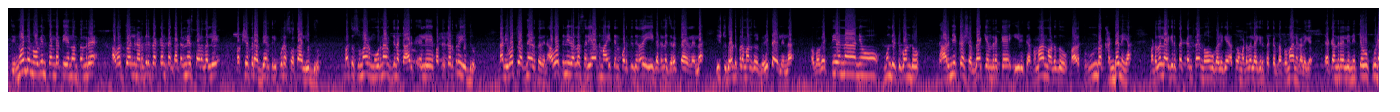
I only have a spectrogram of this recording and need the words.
ಇದು ಇನ್ನೊಂದು ನೋವಿನ ಸಂಗತಿ ಏನು ಅಂತಂದ್ರೆ, ಅವತ್ತು ಅಲ್ಲಿ ನಡೆದಿರ್ತಕ್ಕಂಥ ಘಟನೆ ಸ್ಥಳದಲ್ಲಿ ಪಕ್ಷೇತರ ಅಭ್ಯರ್ಥಿಗಳು ಕೂಡ ಸ್ವತಃ ಅಲ್ಲಿ ಇದ್ರು. ಮತ್ತು ಸುಮಾರು ಮೂರ್ನಾಲ್ಕು ಜನ ಕಾರ್ಯ ಪತ್ರಕರ್ತರು ಇದ್ರು. ನಾನು ಇವತ್ತು ಅದನ್ನ ಹೇಳ್ತಾ ಇದ್ದೀನಿ. ಅವತ್ತು ನೀವೆಲ್ಲ ಸರಿಯಾದ ಮಾಹಿತಿಯನ್ನು ಕೊಡ್ತಿದ್ದೀರ ಈ ಘಟನೆ ಜರುಗ್ತಾ ಇರಲಿಲ್ಲ. ಇಷ್ಟು ದೊಡ್ಡ ಪ್ರಮಾಣದಲ್ಲಿ ಬೆಳೀತಾ ಇರಲಿಲ್ಲ. ಒಬ್ಬ ವ್ಯಕ್ತಿಯನ್ನ ನೀವು ಮುಂದಿಟ್ಟುಕೊಂಡು ಧಾರ್ಮಿಕ ಶ್ರದ್ಧಾ ಕೇಂದ್ರಕ್ಕೆ ಈ ರೀತಿ ಅಪಮಾನ ಮಾಡೋದು ಬಹಳ ತುಂಬಾ ಖಂಡನೀಯ. ಮಠದಲ್ಲಿ ಆಗಿರ್ತಕ್ಕಂಥ ನೋವುಗಳಿಗೆ ಅಥವಾ ಮಠದಲ್ಲಿ ಆಗಿರ್ತಕ್ಕಂಥ ಅಪಮಾನಗಳಿಗೆ. ಯಾಕಂದ್ರೆ ಅಲ್ಲಿ ನಿತ್ಯವೂ ಕೂಡ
